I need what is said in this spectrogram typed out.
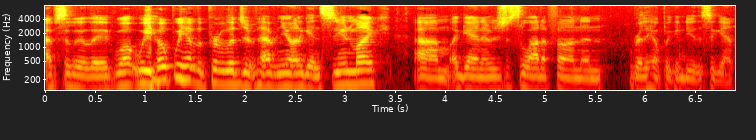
Absolutely. Well, we hope we have the privilege of having you on again soon, Mike. Um, again, it was just a lot of fun, and really hope we can do this again.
